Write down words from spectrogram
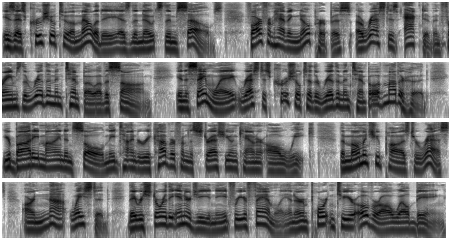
is as crucial to a melody as the notes themselves. Far from having no purpose, a rest is active and frames the rhythm and tempo of a song. In the same way, rest is crucial to the rhythm and tempo of motherhood. Your body, mind, and soul need time to recover from the stress you encounter all week. The moments you pause to rest are not wasted. They restore the energy you need for your family and are important to your overall well being.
